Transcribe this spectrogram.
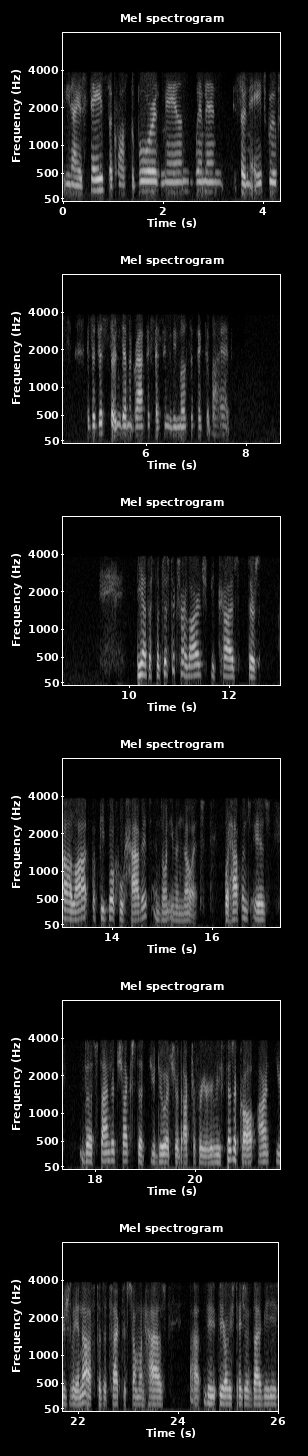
the United States, across the board, men, women, certain age groups? Is it just certain demographics that seem to be most affected by it? Yeah, the statistics are large because there's a lot of people who have it and don't even know it. What happens is the standard checks that you do at your doctor for your yearly physical aren't usually enough to detect if someone has uh, the, the early stages of diabetes,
